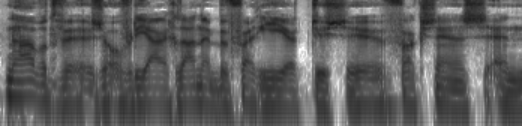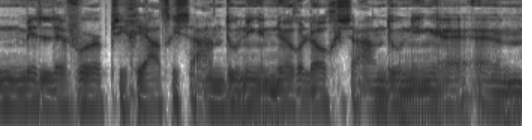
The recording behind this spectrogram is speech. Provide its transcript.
Nou, wat we zo over de jaren gedaan hebben, varieert tussen eh, vaccins en middelen voor psychiatrische aandoeningen, neurologische aandoeningen. Ehm,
